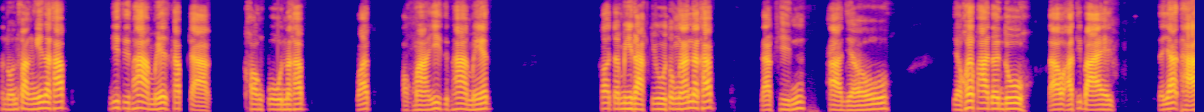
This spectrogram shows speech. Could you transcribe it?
ถนนฝั่งนี้นะครับ 25 เมตรครับ จากคลองปูนนะครับ วัดออกมา 25 เมตร ก็จะมีหลักอยู่ตรงนั้นนะครับ หลักหิน อ่าเดี๋ยว เดี๋ยวค่อยพาเดินดู เราอธิบายระยะทาง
